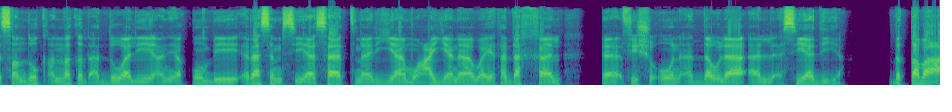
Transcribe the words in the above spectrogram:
صندوق النقد الدولي أن يقوم برسم سياسات مالية معينة ويتدخل آه، في شؤون الدولة السيادية. بالطبع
